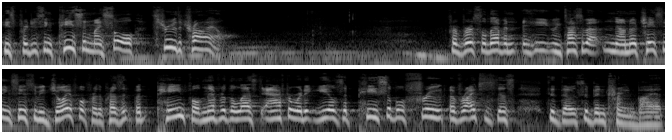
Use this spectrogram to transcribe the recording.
He's producing peace in my soul through the trial from verse 11, he, he, talks about, now no chastening seems to be joyful for the present, but painful. Nevertheless, afterward it yields a peaceable fruit of righteousness to those who've been trained by it.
